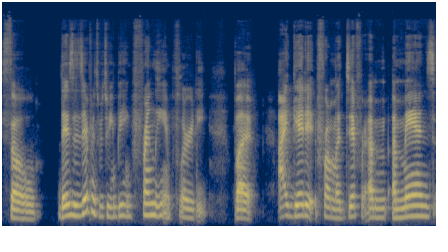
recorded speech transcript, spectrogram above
So there's a difference between being friendly and flirty, but I get it from a different a, a, man's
